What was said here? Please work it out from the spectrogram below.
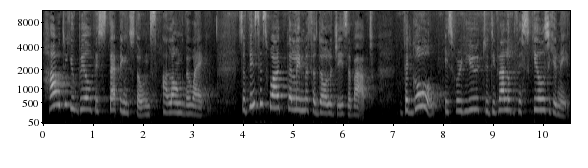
How do you build these stepping stones along the way? So, this is what the Lean methodology is about. The goal is for you to develop the skills you need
